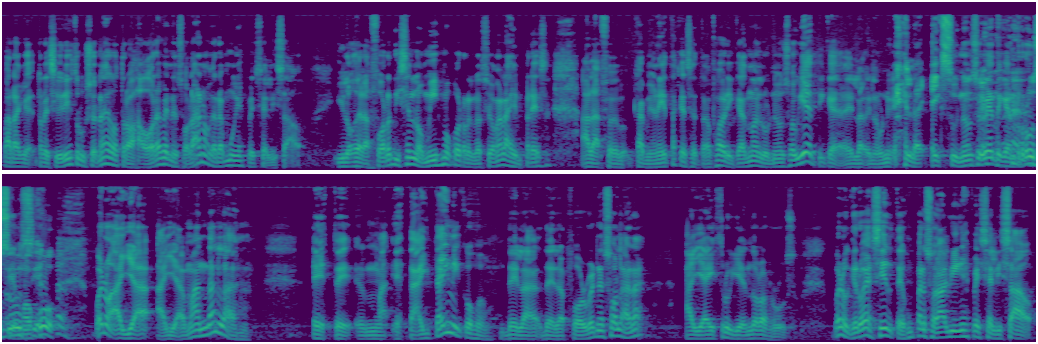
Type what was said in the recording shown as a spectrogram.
para recibir instrucciones de los trabajadores venezolanos, que eran muy especializados. Y los de la Ford dicen lo mismo con relación a las empresas, a las camionetas que se están fabricando en la Unión Soviética, en la, en la Uni- en la ex Unión Soviética, en Rusia, en. Moscú. Bueno, allá, allá mandan las... Este, está, hay técnicos de la, de la Ford venezolana allá instruyendo a los rusos. Bueno, quiero decirte, es un personal bien especializado.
